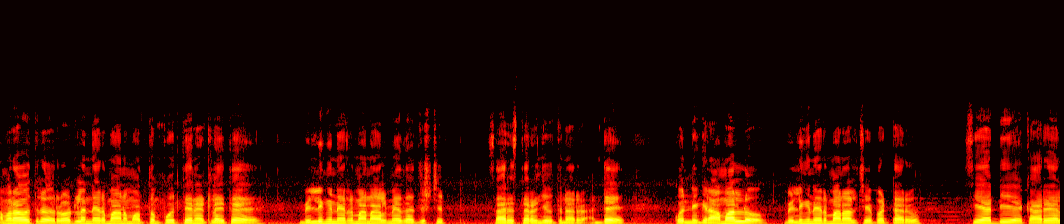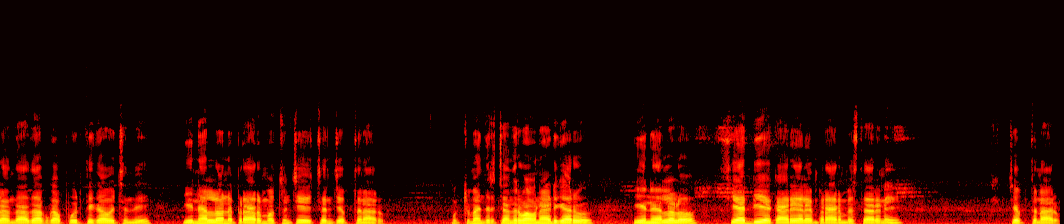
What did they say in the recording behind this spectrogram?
అమరావతిలో రోడ్ల నిర్మాణం మొత్తం పూర్తయినట్లయితే బిల్డింగ్ నిర్మాణాల మీద దృష్టి సారిస్తారని చెబుతున్నారు. అంటే కొన్ని గ్రామాల్లో బిల్డింగ్ నిర్మాణాలు చేపట్టారు. సిఆర్డీఏ కార్యాలయం దాదాపుగా పూర్తిగా వచ్చింది ఈ నెలలోనే ప్రారంభోత్సవం చేయొచ్చని చెప్తున్నారు. ముఖ్యమంత్రి చంద్రబాబు నాయుడు గారు ఈ నెలలో సిఆర్డీఏ కార్యాలయం ప్రారంభిస్తారని చెప్తున్నారు.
